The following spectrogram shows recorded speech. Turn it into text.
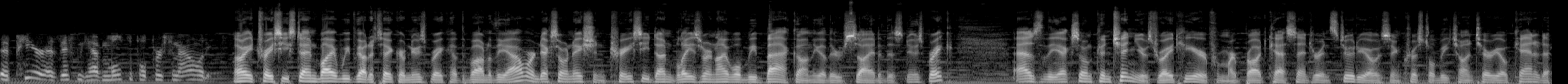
appear as if we have multiple personalities. All right, Tracee, stand by. We've got to take our news break at the bottom of the hour. Next Nation, Tracee Dunblazier and I will be back on the other side of this news break as the Zone continues right here from our broadcast center and studios in Crystal Beach, Ontario, Canada.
